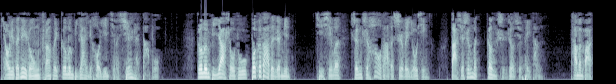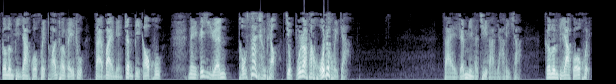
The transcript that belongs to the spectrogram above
条约的内容传回哥伦比亚以后，引起了轩然大波。哥伦比亚首都波哥大的人民举行了声势浩大的示威游行，大学生们更是热血沸腾。他们把哥伦比亚国会团团围住，在外面振臂高呼：“哪个议员投赞成票，就不让他活着回家。”在人民的巨大压力下，哥伦比亚国会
